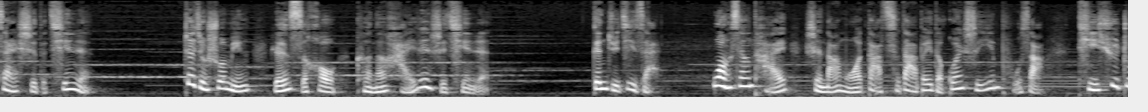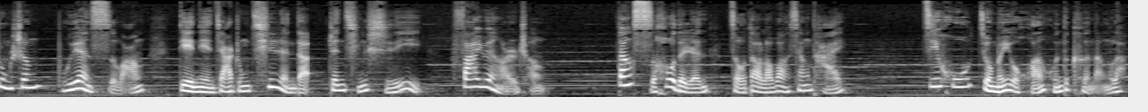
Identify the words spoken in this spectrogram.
在世的亲人，这就说明人死后可能还认识亲人。根据记载，望乡台是南无大慈大悲的观世音菩萨体恤众生不愿死亡、惦念家中亲人的真情实意发愿而成。当死后的人走到了望乡台，几乎就没有还魂的可能了。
